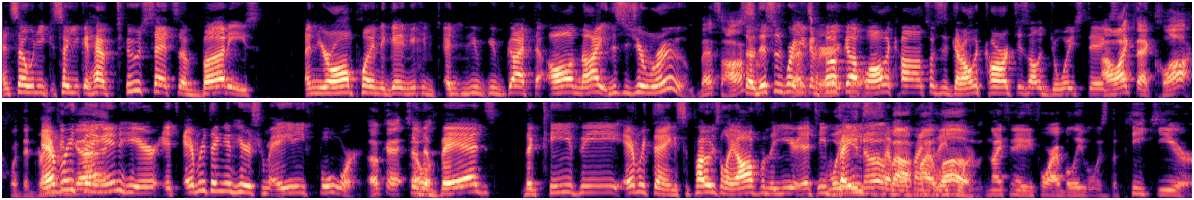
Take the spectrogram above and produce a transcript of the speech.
and so when you so you can have two sets of buddies, and you're all playing the game. You can and you you've got the, all night. This is your room. That's awesome. So this is where That's you can hook up all the consoles. He's got all the cartridges, all the joysticks. I like that clock with the drinking everything guy. in here. It's everything in here is from '84. Okay. So oh, the beds, the TV, everything supposedly all from the year. It's he well, you know about my 1984. love, 1984. I believe it was the peak year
